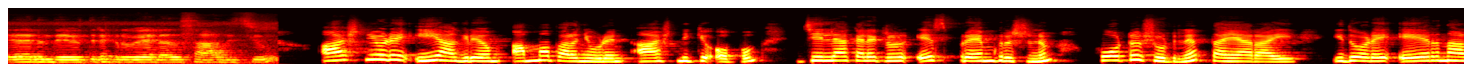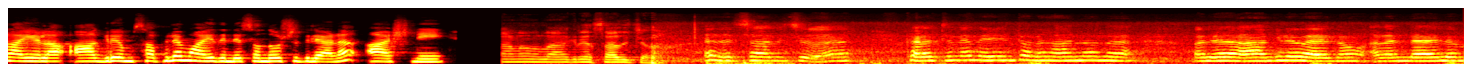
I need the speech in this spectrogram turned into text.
ഏതായാലും ദൈവത്തിന്റെ കൃപയാൽ അത് സാധിച്ചു. ആഷ്നിയുടെ ഈ ആഗ്രഹം അമ്മ പറഞ്ഞ ഉടൻ ആഷ്നിക്ക് ഒപ്പം ജില്ലാ കലക്ടർ എസ് പ്രേംകൃഷ്ണനും ഫോട്ടോഷൂട്ടിന് തയ്യാറായി. ഇതോടെ ഏറെ നാളായുള്ള ആഗ്രഹം സഫലമായതിന്റെ സന്തോഷത്തിലാണ് ആഷ്നി. ആഗ്രഹം സാധിച്ചോ? അത് സാധിച്ചു. കളത്തിനെ നേരിട്ടുള്ളതാണെന്ന് ഒരു ആഗ്രഹമായിരുന്നു. അതെന്തായാലും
